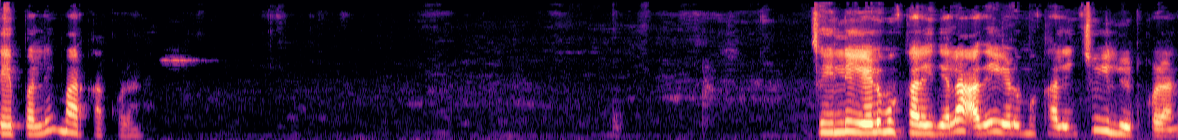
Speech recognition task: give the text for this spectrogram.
ಟೇಪಲ್ಲಿ ಮಾರ್ಕ್ ಹಾಕೊಳ್ಳೋಣ ಸೊ ಇಲ್ಲಿ ಏಳು ಮುಕ್ಕಾಲು ಇದೆಯಲ್ಲ, ಅದೇ ಏಳು ಮುಕ್ಕಾಲು ಇಂಚು ಇಲ್ಲಿ ಇಟ್ಕೊಳ್ಳೋಣ.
